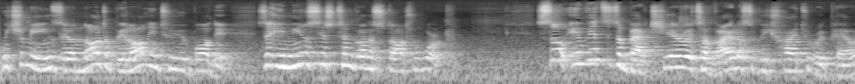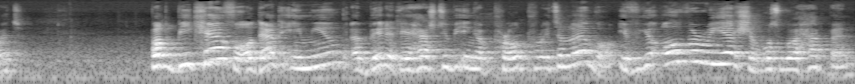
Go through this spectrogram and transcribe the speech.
which means they're not belonging to your body, the immune system gonna start to work. So, if it's a bacteria, it's a virus, we try to repel it. But be careful that immune ability has to be in appropriate level. If your overreaction, what will happen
